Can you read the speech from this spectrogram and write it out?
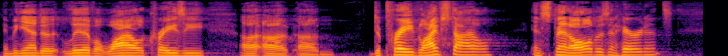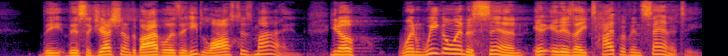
and began to live a wild, crazy, uh, uh, um, depraved lifestyle and spent all of his inheritance, the, the suggestion of the Bible is that he'd lost his mind. You know, when we go into sin, it, it is a type of insanity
